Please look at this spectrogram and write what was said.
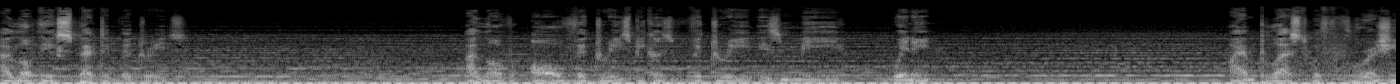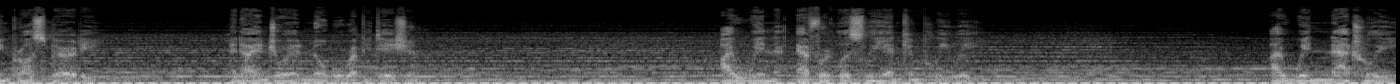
I love the expected victories. I love all victories because victory is me winning. I am blessed with flourishing prosperity, and I enjoy a noble reputation. I win effortlessly and completely. I win naturally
